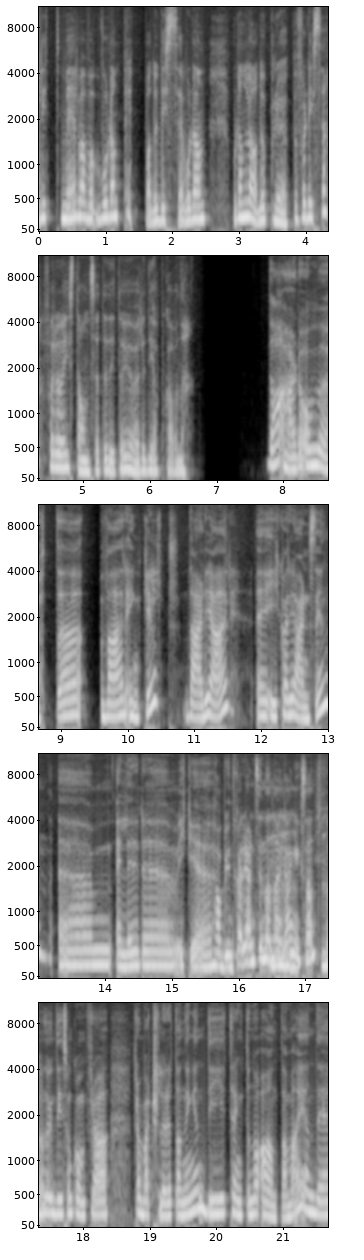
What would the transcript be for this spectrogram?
litt mer. Hva, hvordan preppa du disse? Hvordan, hvordan la du opp løpet for disse, for å istandsette de til å gjøre de oppgavene? Da er det å møte hver enkelt der de er i karrieren sin, eh, eller eh, ikke har begynt karrieren sin denne mm. gang. ikke sant? De som kom fra, fra bachelorutdanningen, de trengte noe annet av meg enn det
